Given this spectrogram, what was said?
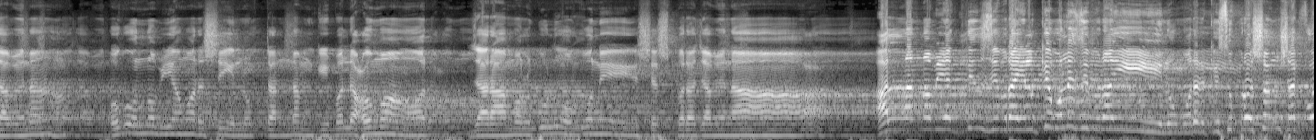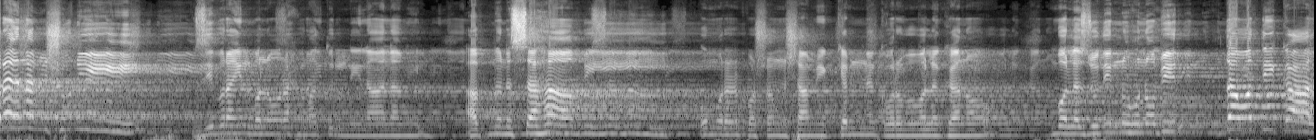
যাবে না। ওগো নবী আমার সেই লোকটার নাম কি বলে? ওমর। যার আমলগুলো বনে শেষ করা যাবে না। আল্লাহ নবী একদিন জিব্রাইলকে বলে, জিব্রাইল, ওমরের কিছু প্রশংসা করেন আমি শুনি। জিব্রাইল বলো রহমাতুল্লিল আলামিন, আপনার সাহাবি ওমরের প্রশংসা আমি কেমনে করব বলে কেন? বলে, যদি নুহ নবীর দাওয়াতি কাল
